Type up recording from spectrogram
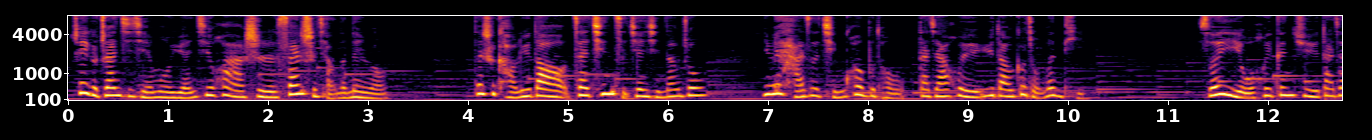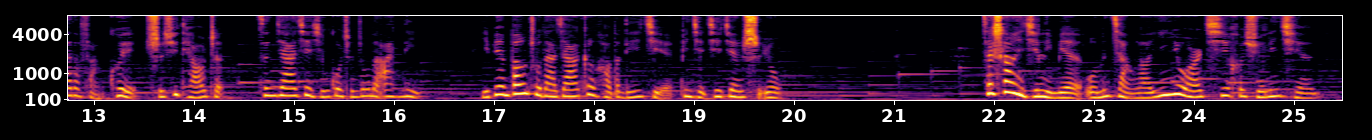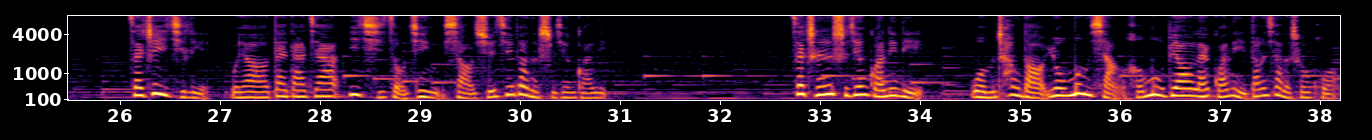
这个专辑节目原计划是三十讲的内容，但是考虑到在亲子践行当中，因为孩子情况不同，大家会遇到各种问题。所以我会根据大家的反馈持续调整，增加践行过程中的案例，以便帮助大家更好的理解并且借鉴使用。在上一集里面，我们讲了婴幼儿期和学龄前，在这一集里，我要带大家一起走进小学阶段的时间管理。在成人时间管理里，我们倡导用梦想和目标来管理当下的生活。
